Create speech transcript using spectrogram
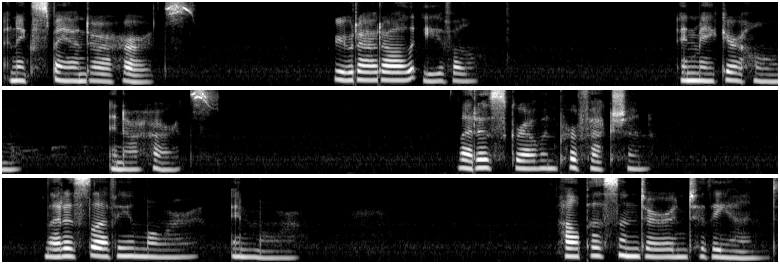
and expand our hearts. Root out all evil and make your home in our hearts. Let us grow in perfection. Let us love you more and more. Help us endure into the end.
